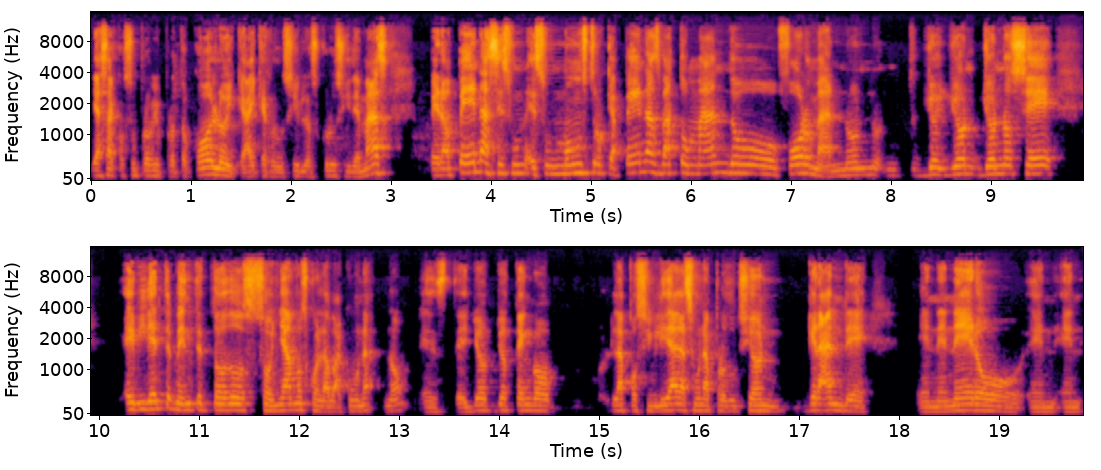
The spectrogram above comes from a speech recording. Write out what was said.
ya sacó su propio protocolo y que hay que reducir los cruz y demás, pero apenas es un, es un monstruo que apenas va tomando forma. No, yo, yo, yo no sé, evidentemente todos soñamos con la vacuna, ¿no? Este, yo, yo tengo la posibilidad de hacer una producción grande en enero en, en,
